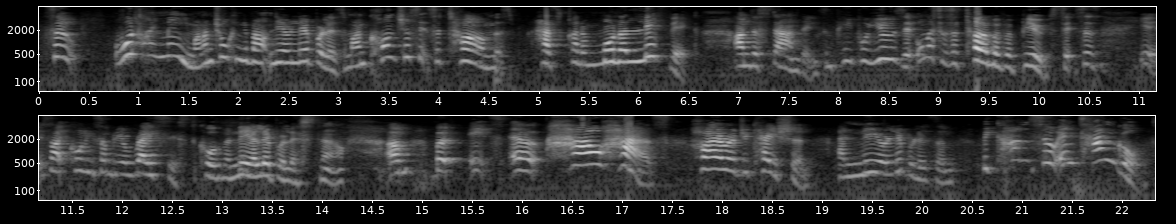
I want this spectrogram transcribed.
So, what do I mean when I'm talking about neoliberalism? I'm conscious it's a term that has kind of monolithic understandings, and people use it almost as a term of abuse. It's as it's like calling somebody a racist to call them a neoliberalist now. Um, but it's uh, how has higher education and neoliberalism become so entangled?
